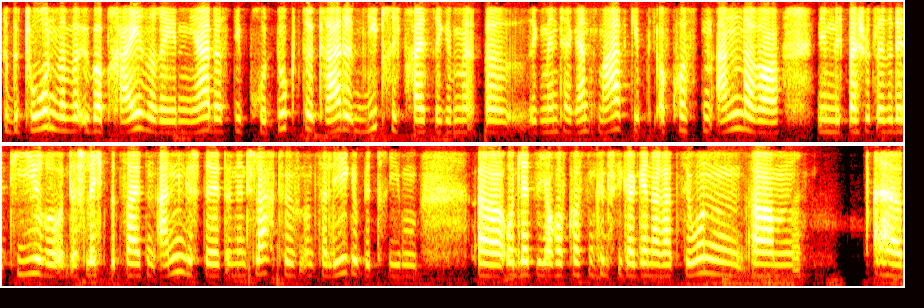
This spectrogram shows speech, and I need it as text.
zu betonen, wenn wir über Preise reden, ja, dass die Produkte gerade im Niedrigpreissegment äh, ja ganz maßgeblich auf Kosten anderer, nämlich beispielsweise der Tiere und der schlecht bezahlten Angestellten in den Schlachthöfen und Zerlegebetrieben äh, und letztlich auch auf Kosten künftiger Generationen ähm, äh,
